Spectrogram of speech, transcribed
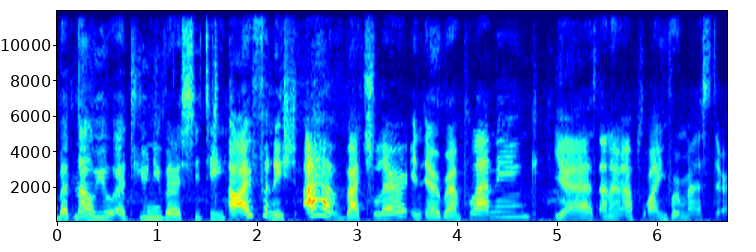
But now you at university. i finished i have a bachelor in urban planning yes and i'm applying for master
